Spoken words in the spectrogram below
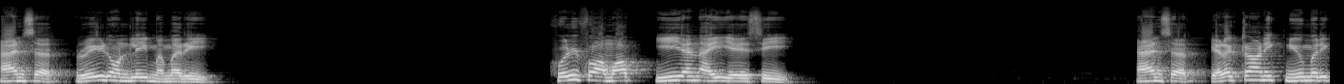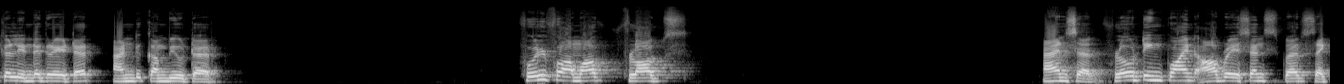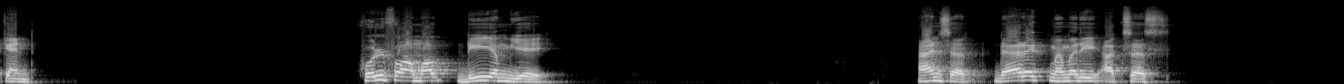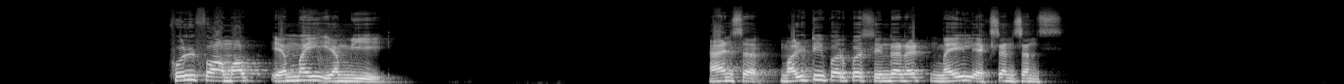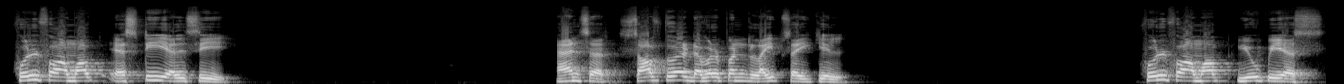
Answer Read Only Memory. Full form of ENIAC. Answer Electronic Numerical Integrator and Computer. Full form of FLOPS. Answer Floating Point Operations per Second. Full form of DMA. Answer Direct Memory Access. Full form of MIME. Answer Multi-Purpose Internet Mail Extensions. Full form of SDLC. Answer Software Development Life Cycle. Full form of UPS.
